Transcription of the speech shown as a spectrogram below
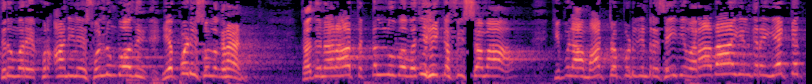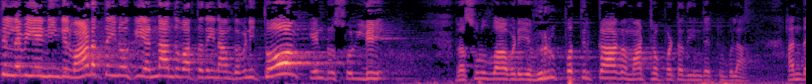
திருமறை குர்ஆனிலே சொல்லும்போது எப்படி சொல்லுகிறான்? கதுனரா தக்கல்லுப வஜிஹிக ஃபிஸ் ஸமா மாற்றப்படுகின்ற செய்தி வராதா என்கிற ஏக்கத்தில் நபியை நீங்கள் வானத்தை நோக்கி எண்ணாந்து பார்த்ததை நாம் கவனித்தோம் என்று சொல்லி ரசூலுல்லாவுடைய விருப்பத்திற்காக மாற்றப்பட்டது இந்த கிபிலா. அந்த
